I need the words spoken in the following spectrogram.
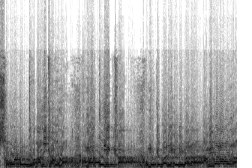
সবর করতে হবে। আমি খাব না। আমার কলিক খাক, অমুকে বাড়ি গাড়ি বানাক, আমি বানাবো না।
